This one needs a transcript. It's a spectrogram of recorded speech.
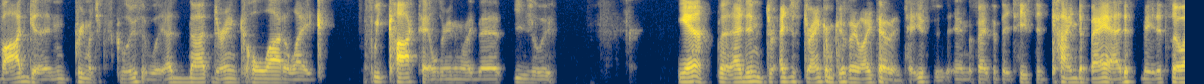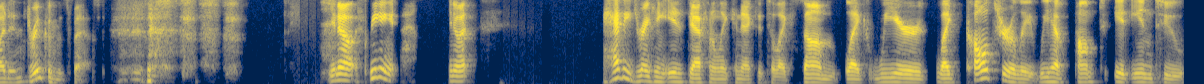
vodka and pretty much exclusively. I did not drink a whole lot of like sweet cocktails or anything like that usually. Yeah but I didn't. I just drank them because I liked how they tasted, and the fact that they tasted kind of bad made it so I didn't drink them as fast. You know, speaking, you know what? Heavy drinking is definitely connected to like some like weird, like culturally, we have pumped it into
